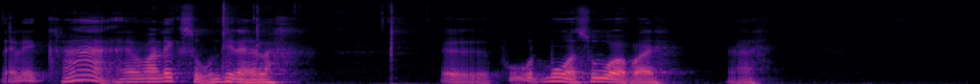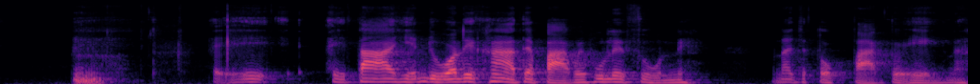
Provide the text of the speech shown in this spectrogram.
ได้เลขห้ามาเลขศูนย์ที่ไหนล่ะเออพูดมั่วซั่วไปนะไอ้ไอ้ตาเห็นอยู่ว่าเลขห้าแต่ปากไปพูดเลขศูนย์นี่ น่าจะตบปากตัวเองนะ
